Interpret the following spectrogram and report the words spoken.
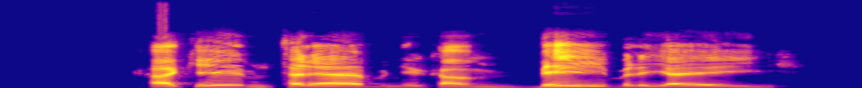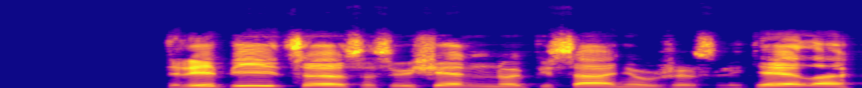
— Каким требником? Библией! Трепица со священного писания уже слетела,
